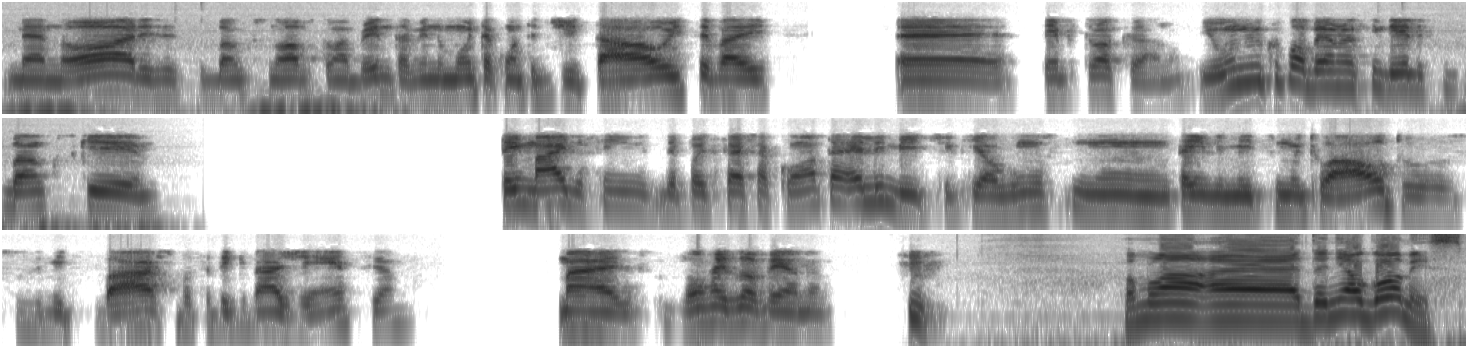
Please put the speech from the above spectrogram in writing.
menores, esses bancos novos estão abrindo, tá vindo muita conta digital e você vai é, sempre trocando. E o único problema assim deles, esses bancos que tem mais assim, depois que fecha a conta, é limite, que alguns não têm limites muito altos, limites baixos, você tem que ir na agência, mas vão resolvendo. Vamos lá, é, Daniel Gomes.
